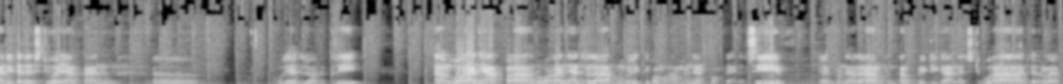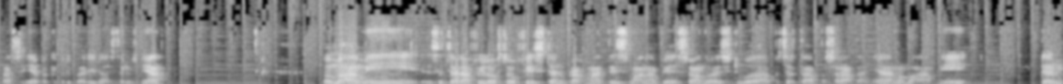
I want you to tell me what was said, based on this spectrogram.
kandidat S2 yang akan kuliah di luar negeri. Nah, luarannya apa? Luarannya adalah memiliki pemahaman yang komprehensif dan mendalam tentang pendidikan S2 dan relevansinya bagi pribadi dan seterusnya. Memahami secara filosofis dan pragmatis makna beasiswa untuk S2 beserta persyaratannya, memahami dan,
